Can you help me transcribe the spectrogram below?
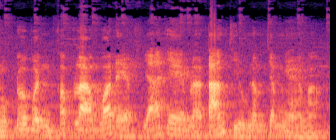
Một đôi bình pháp lam quá đẹp, giá cho em là 8 triệu 500 ngàn ạ à.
